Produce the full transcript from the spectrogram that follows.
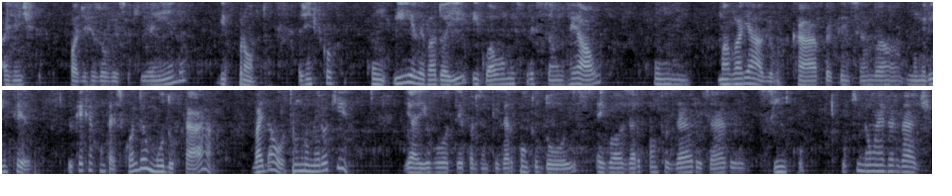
a gente pode resolver isso aqui ainda e pronto. A gente ficou com i elevado a i igual a uma expressão real com uma variável, k pertencendo ao número inteiro. E o que, que acontece? Quando eu mudo k, vai dar outro número aqui. E aí eu vou ter, por exemplo, que 0.2 é igual a 0.005, o que não é verdade.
